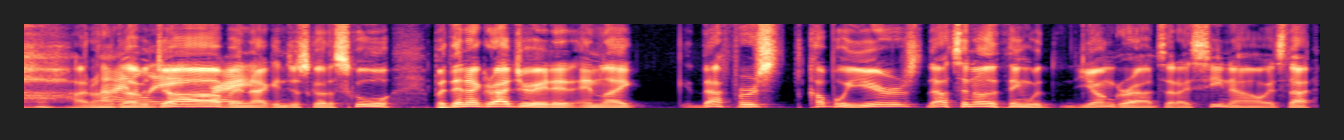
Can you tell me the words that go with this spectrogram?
oh, i don't Finally, have to have a job right. and i can just go to school but then i graduated and like that first couple years that's another thing with young grads that i see now it's that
